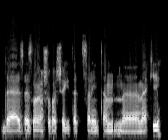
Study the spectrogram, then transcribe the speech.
de ez, ez nagyon sokat segített szerintem neki,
